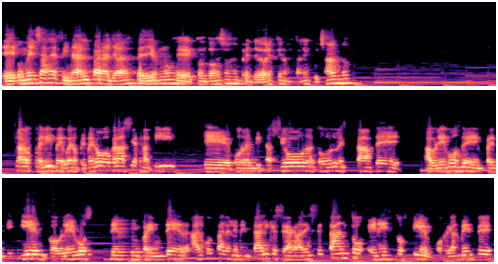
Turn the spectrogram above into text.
Eh, un mensaje final para ya despedirnos eh, con todos esos emprendedores que nos están escuchando. Claro, Felipe. Bueno, primero gracias a ti por la invitación, a todo el staff de Hablemos de Emprendimiento, Hablemos de emprender, algo tan elemental y que se agradece tanto en estos tiempos. Realmente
